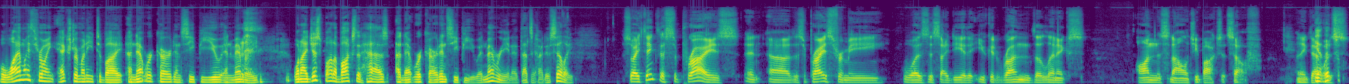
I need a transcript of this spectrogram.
well, why am I throwing extra money to buy a network card and CPU and memory when I just bought a box that has a network card and CPU and memory in it? That's yeah. kind of silly. So I think the surprise and uh, the surprise for me was this idea that you could run the Linux on the Synology box itself. I think that yeah, was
